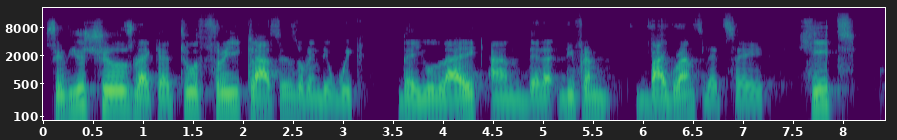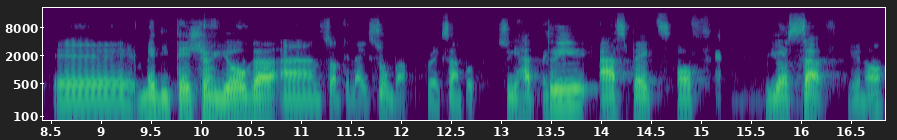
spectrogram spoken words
So if you choose like a two, three classes during the week that you like, and there are different backgrounds, let's say HIIT, uh, meditation, yoga, and something like Zumba, for example. So you have three aspects of yourself, you know,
